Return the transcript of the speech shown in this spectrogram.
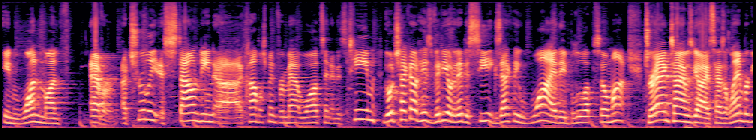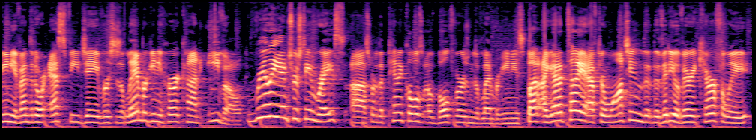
in one month ever. A truly astounding uh, accomplishment for Matt Watson and his team. Go check out his video today to see exactly why they blew up so much. Drag Times, guys, has a Lamborghini Aventador SVJ versus a Lamborghini Huracan Evo. Really interesting race, uh, sort of the pinnacles of both versions of Lamborghinis. But I gotta tell you, after watching the, the video very carefully,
